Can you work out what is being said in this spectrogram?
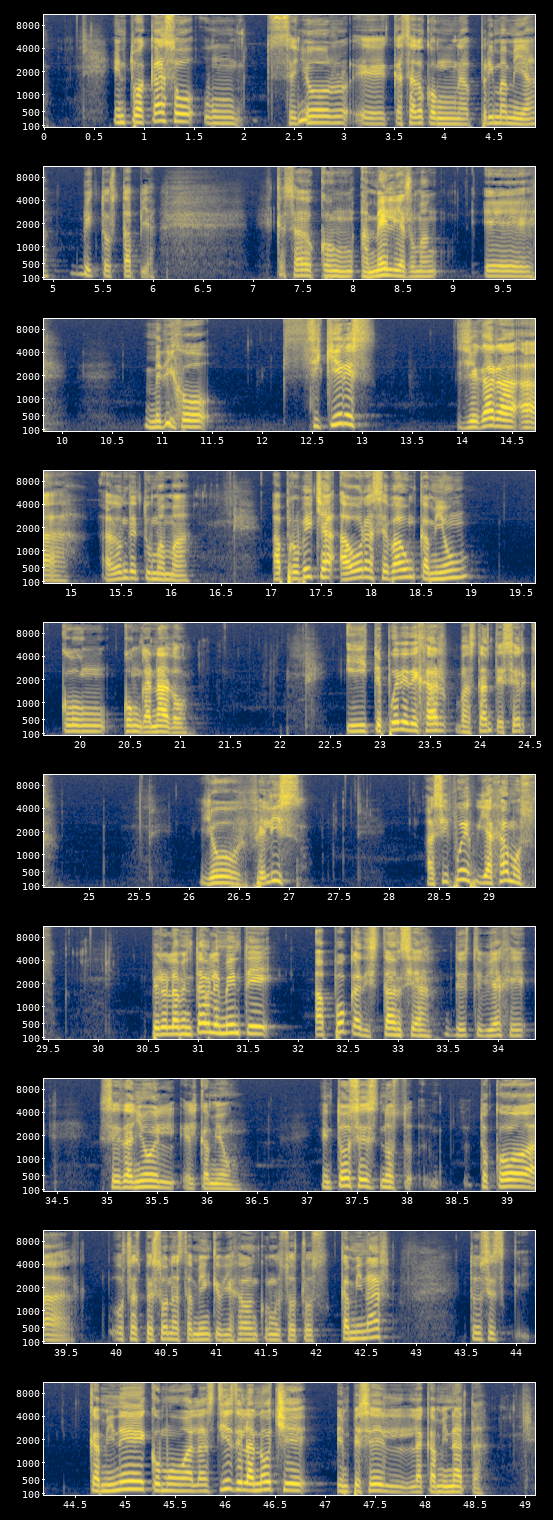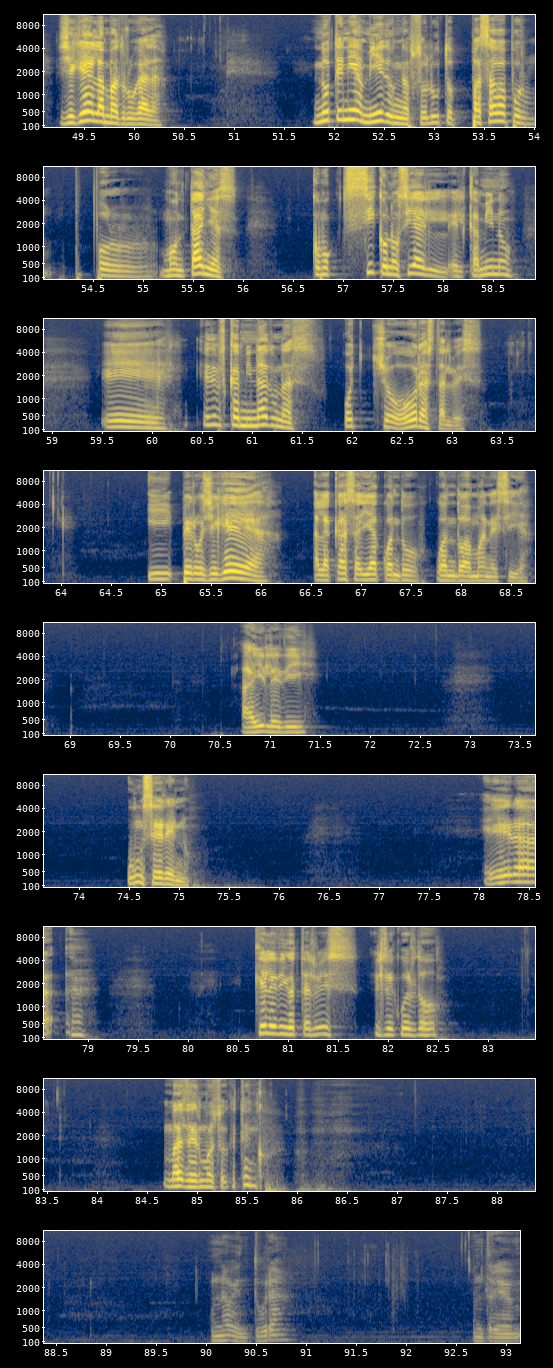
En Toacaso, un señor eh, casado con una prima mía, Víctor Tapia, casado con Amelia Román, eh, me dijo, si quieres llegar a, a, donde tu mamá, aprovecha, ahora se va un camión con, con ganado y te puede dejar bastante cerca. Yo feliz. Así fue, viajamos. Pero lamentablemente a poca distancia de este viaje se dañó el, camión. Entonces nos tocó a otras personas también que viajaban con nosotros caminar. Entonces caminé como a las 10 de la noche, empecé la caminata. Llegué a la madrugada. No tenía miedo en absoluto, pasaba por, por montañas, como sí conocía el, camino. Eh, caminado unas ocho horas tal vez. Y, pero llegué a, la casa ya cuando, cuando amanecía. Ahí le di un sereno. Era, ¿qué le digo? Tal vez el recuerdo más hermoso que tengo. Una aventura entre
